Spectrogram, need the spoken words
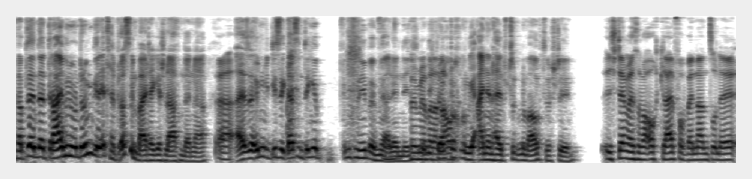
Hab dann da drei Minuten rumgeredet, hab trotzdem weiter geschlafen danach. Ja. Also irgendwie diese ganzen Dinge funktionieren bei mir alle nicht. Mir ich brauche doch irgendwie eineinhalb Stunden, um aufzustehen. Ich stelle mir das aber auch geil vor, wenn dann so eine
